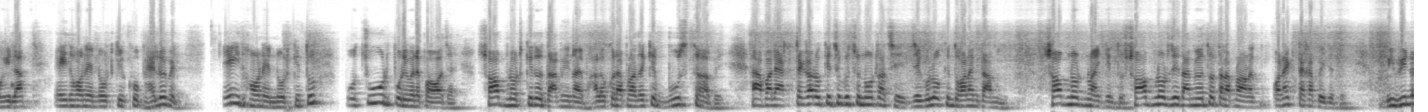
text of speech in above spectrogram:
মহিলা। এই ধরনের নোট কি খুব ভ্যালুয়েবল এই ধরনের নোট কিন্তু প্রচুর পরিমাণে পাওয়া যায়। সব নোট কিন্তু দামি নয়, ভালো করে আপনাদেরকে বুঝতে হবে। হ্যাঁ আবার এক টাকারও কিছু কিছু নোট আছে, যেগুলো কিন্তু অনেক দামি। সব নোট নয় কিন্তু, সব নোট যদি দামি হতো, তাহলে আপনারা অনেক অনেক টাকা পেয়ে যেতেন। বিভিন্ন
